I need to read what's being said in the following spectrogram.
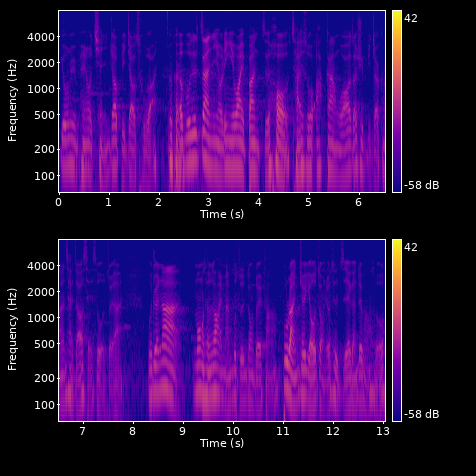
有女朋友前你就要比较出来，，OK，而不是在你有另外一半之后才说啊干我要再去比较，可能才知道谁是我最爱。我觉得那某种程度上也蛮不尊重对方啊，不然你就有种就是直接跟对方说，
